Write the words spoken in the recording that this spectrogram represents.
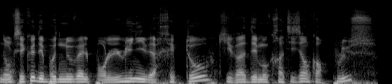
Donc, c'est que des bonnes nouvelles pour l'univers crypto qui va démocratiser encore plus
